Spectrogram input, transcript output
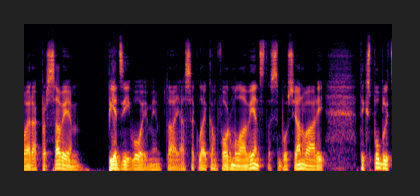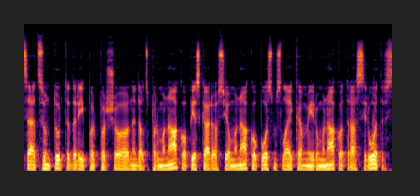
vairāk par saviem piedzīvojumiem. Tā jāsaka, laikam, Formulā 1 tas būs janvārī. Tiks publicēts, un tur arī par, par šo nedaudz par Monako pieskāros, jo Monako posms laikam ir, un Monako trases ir otrs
